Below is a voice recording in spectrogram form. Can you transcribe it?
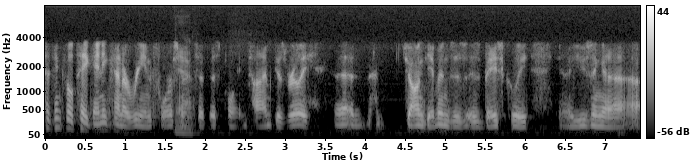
I think they'll take any kind of reinforcements yeah. at this point in time because really, uh, John Gibbons is, is basically you know, using a,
